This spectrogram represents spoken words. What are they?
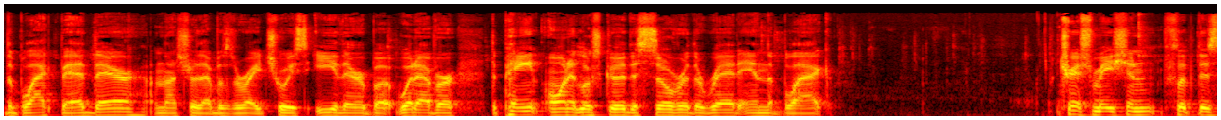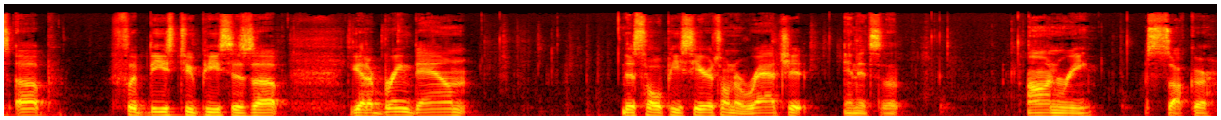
the black bed there. I'm not sure that was the right choice either, but whatever. The paint on it looks good. The silver, the red, and the black. Transformation, flip this up. Flip these two pieces up. You got to bring down this whole piece here. It's on a ratchet, and it's a Henri sucker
